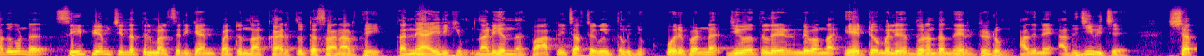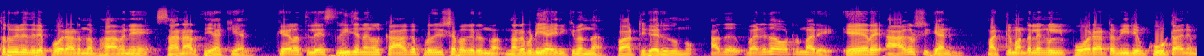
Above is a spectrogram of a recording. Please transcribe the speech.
അതുകൊണ്ട് സി പി എം ചിഹ്നത്തിൽ മത്സരിക്കാൻ പറ്റുന്ന കരുത്തുറ്റ സ്ഥാനാർത്ഥി തന്നെ ആയിരിക്കും നടിയെന്ന് പാർട്ടി ചർച്ചകളിൽ തെളിഞ്ഞു. ഒരു പെണ്ണ് ജീവിതത്തിൽ നേരിടേണ്ടി വന്ന ഏറ്റവും വലിയ ദുരന്തം നേരിട്ടിട്ടും അതിനെ അതിജീവിച്ച് ശത്രുവിനെതിരെ പോരാടുന്ന ഭാവനയെ സ്ഥാനാർത്ഥിയാക്കിയാൽ കേരളത്തിലെ സ്ത്രീജനങ്ങൾക്കാകെ പ്രതീക്ഷ പകരുന്ന നടപടിയായിരിക്കുമെന്ന് പാർട്ടി കരുതുന്നു. അത് വനിതാ വോട്ടർമാരെ ഏറെ ആകർഷിക്കാനും മറ്റു മണ്ഡലങ്ങളിൽ പോരാട്ട വീര്യം കൂട്ടാനും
